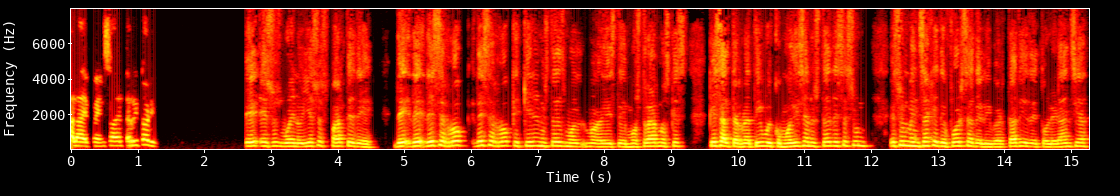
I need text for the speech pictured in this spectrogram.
a la defensa del territorio. E, eso es bueno y eso es parte de, de, de, ese rock, de ese rock que quieren ustedes este, mostrarnos que es, que es alternativo y como dicen ustedes, es un, es un mensaje de fuerza, de libertad y de tolerancia,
